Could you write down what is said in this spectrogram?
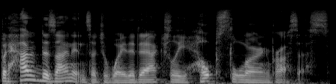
but how to design it in such a way that it actually helps the learning process.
